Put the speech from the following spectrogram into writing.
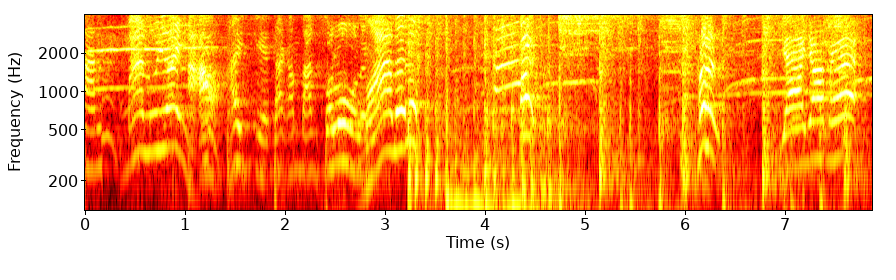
มัน มาลุยเลย เอาให้เกียรติทางกำนันโซโล่เลย มาเลยลูก เฮ้ยอ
